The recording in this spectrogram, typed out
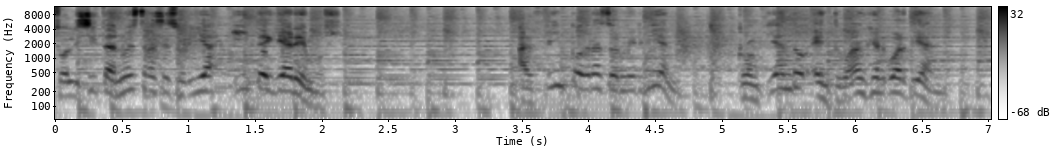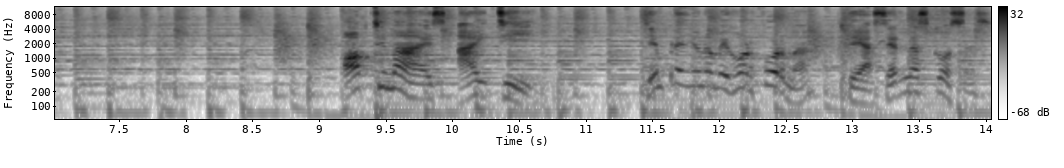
solicita nuestra asesoría y te guiaremos. Al fin podrás dormir bien, confiando en tu ángel guardián. Optimize IT. Siempre hay una mejor forma de hacer las cosas.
